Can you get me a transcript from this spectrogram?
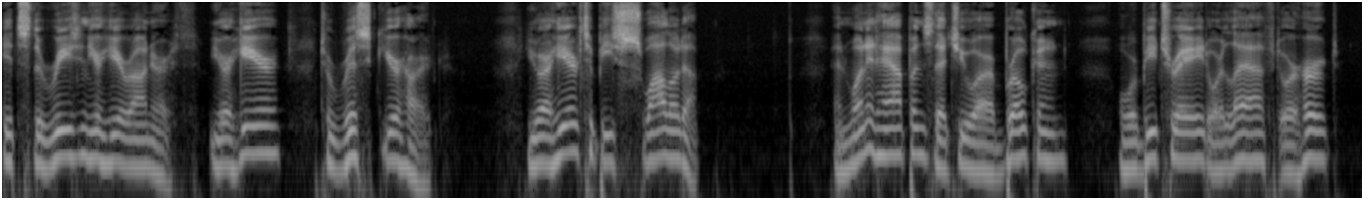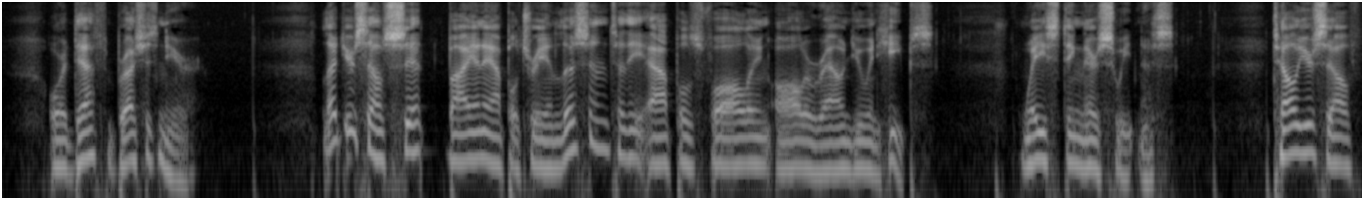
It's the reason you're here on earth. You're here to risk your heart. You are here to be swallowed up. And when it happens that you are broken, or betrayed, or left, or hurt, or death brushes near, let yourself sit by an apple tree and listen to the apples falling all around you in heaps, wasting their sweetness. Tell yourself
